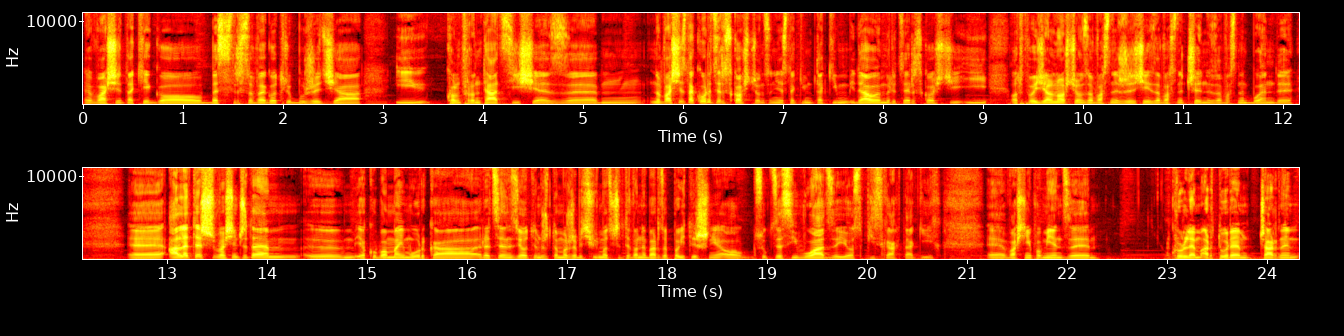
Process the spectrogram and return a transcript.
właśnie takiego bezstresowego trybu życia i konfrontacji się z, mm, no właśnie z taką rycerskością, co nie, z takim, takim ideałem rycerskości i odpowiedzialnością za własne życie i za własne czyny, za własne błędy. E, ale też właśnie czytałem Jakuba Majmurka recenzję o tym, że to może być film odczytywany bardzo politycznie, o sukcesji władzy i o spiskach takich e, właśnie pomiędzy królem Arturem, czarnym,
